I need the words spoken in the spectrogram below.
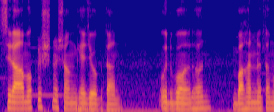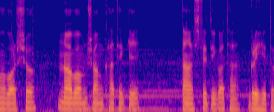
শ্রীরামকৃষ্ণ সংঘে যোগদান। উদ্বোধন, বাহান্নতম বর্ষ, নবম সংখ্যা থেকে তাঁর স্মৃতিকথা গৃহীত।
